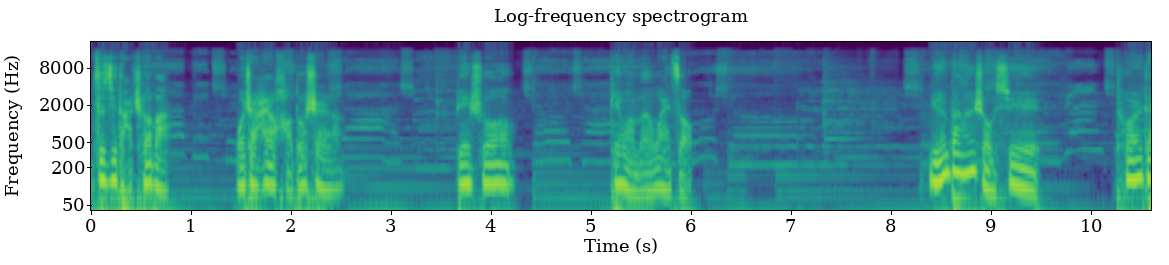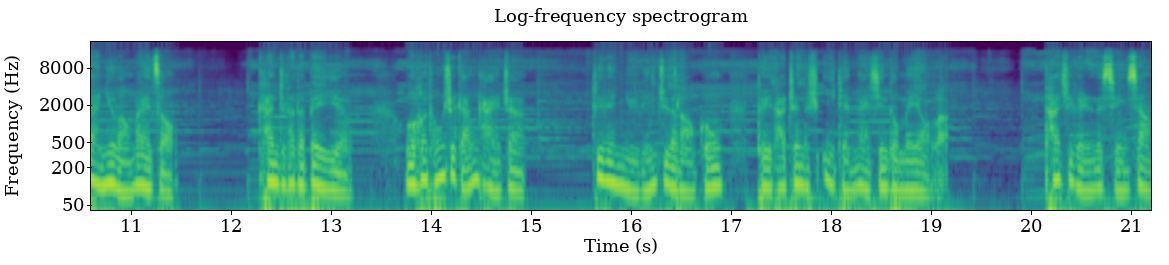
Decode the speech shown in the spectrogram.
自己打车吧，我这儿还有好多事儿呢。”边说边往门外走。女人办完手续，拖儿带女往外走。看着他的背影，我和同事感慨着，这位女邻居的老公对她真的是一点耐心都没有了。他这个人的形象，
